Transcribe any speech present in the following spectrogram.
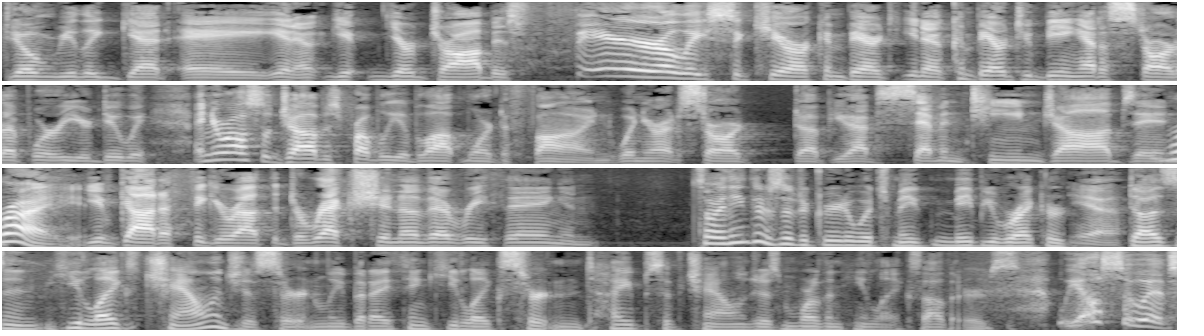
don't really get a you know y- your job is fairly secure compared to, you know compared to being at a startup where you're doing and your also job is probably a lot more defined when you're at a startup you have 17 jobs and Right. you've got to figure out the direction of everything and So I think there's a degree to which may, maybe Riker Yeah. doesn't. He likes challenges certainly, but I think he likes certain types of challenges more than he likes others. We also have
